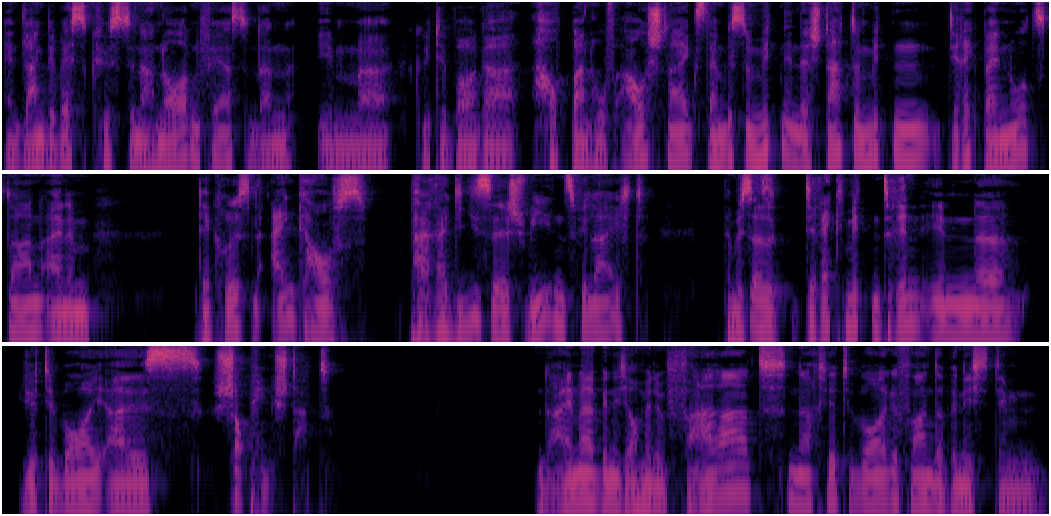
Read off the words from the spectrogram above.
entlang der Westküste nach Norden fährst und dann im äh, Göteborger Hauptbahnhof aussteigst, dann bist du mitten in der Stadt und mitten direkt bei Nordstan, einem der größten Einkaufsparadiese Schwedens vielleicht. Dann bist du also direkt mittendrin in äh, Göteborg als Shoppingstadt. Und einmal bin ich auch mit dem Fahrrad nach Göteborg gefahren, da bin ich dem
